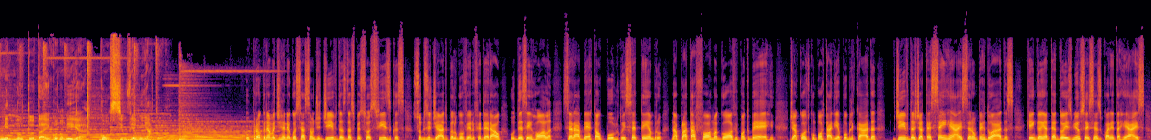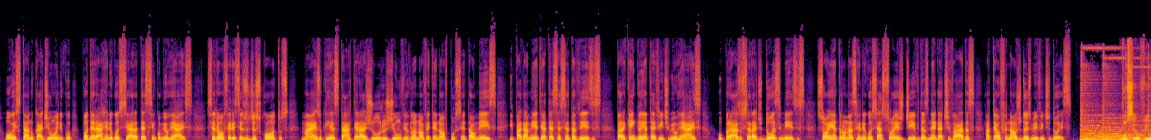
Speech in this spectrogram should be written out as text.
Minuto da Economia, com Silvia Munhato. O programa de renegociação de dívidas das pessoas físicas, subsidiado pelo governo federal, o Desenrola, será aberto ao público em setembro, na plataforma gov.br. De acordo com portaria publicada, Dívidas de até 100 reais serão perdoadas. Quem ganha até R$ 2.640 ou está no CAD único poderá renegociar até 5 mil reais. Serão oferecidos descontos, mas o que restar terá juros de 1,99% ao mês e pagamento em até 60 vezes. Para quem ganha até 20 mil reais, o prazo será de 12 meses. Só entram nas renegociações dívidas negativadas até o final de 2022. Você ouviu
